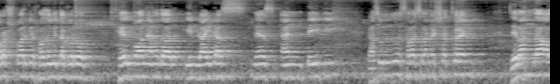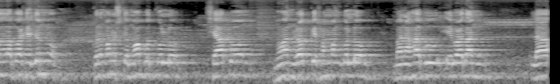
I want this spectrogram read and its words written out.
পরস্পরকে সহযোগিতা করো। Help one another in righteousness and piety রাসুল্লাহ সাল্লাহ সাল্লাম এরশাদ করেন, যে বান্দা আল্লাহ পাকের জন্য কোনো মানুষকে মহব্বত করল, সে আপন মহান রবকে সম্মান করল। মানাহাবু এবাদান লা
